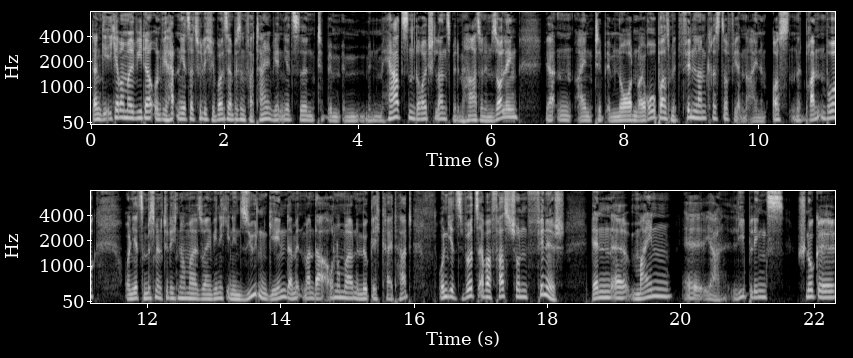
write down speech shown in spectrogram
Dann gehe ich aber mal wieder und wir hatten jetzt natürlich, wir wollen es ja ein bisschen verteilen, wir hatten jetzt einen Tipp im, im, im Herzen Deutschlands mit dem Harz und dem Solling, wir hatten einen Tipp im Norden Europas mit Finnland, Christoph, wir hatten einen im Osten mit Brandenburg. Und jetzt müssen wir natürlich nochmal so ein wenig in den Süden gehen, damit man da auch nochmal eine Möglichkeit hat. Und jetzt wird's aber fast schon finnisch, denn äh, mein äh, ja, Lieblings... Schnuckel,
